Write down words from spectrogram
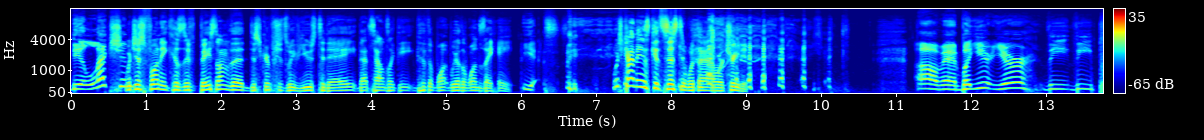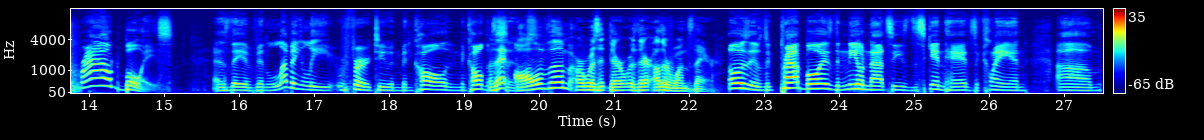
the election, Which is funny because if based on the descriptions we've used today, that sounds like the the one we're the ones they hate. yes. Which kind of is consistent with how we're treated. oh man, but you're you're the the proud boys, as they have been lovingly referred to and been called and been called Was that all of them, or was it there? Were there other ones there? Oh, it was, the proud boys, the neo Nazis, the skinheads, the Klan, um,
